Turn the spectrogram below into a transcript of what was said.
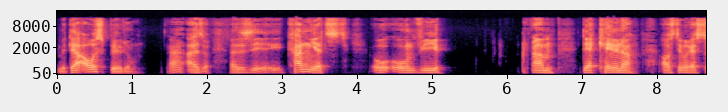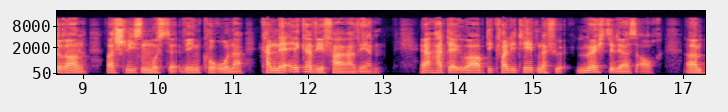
mit der Ausbildung? Ja, also, also sie kann jetzt irgendwie ähm, der Kellner aus dem Restaurant, was schließen musste wegen Corona, kann der Lkw-Fahrer werden. Ja, hat der überhaupt die Qualitäten dafür? Möchte der es auch? Ähm,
